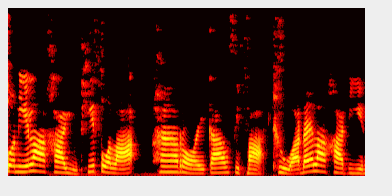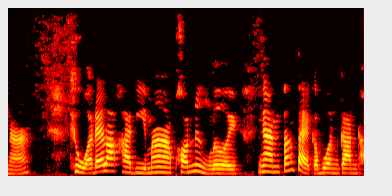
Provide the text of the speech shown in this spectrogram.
ตัวนี้ราคาอยู่ที่ตัวละ 590 บาท ถือว่าได้ราคาดีนะ ถือว่าได้ราคาดีมาก เพราะหนึ่งเลย งานตั้งแต่กระบวนการท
